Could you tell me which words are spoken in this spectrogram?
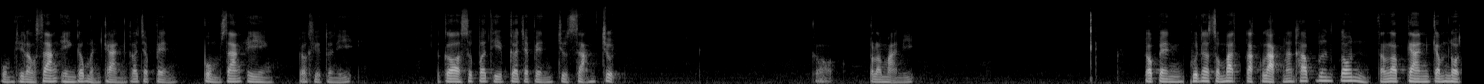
ปุ่มที่เราสร้างเองก็เหมือนกัน ก็จะเป็นปุ่มสร้างเองก็คือตัวนี้ แล้วก็ Super Tip ก็จะเป็นจุด 3 จุด ก็ประมาณนี้ ก็เป็นคุณสมบัติหลักๆนะครับเบื้องต้นสำหรับการกำหนด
